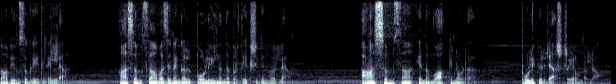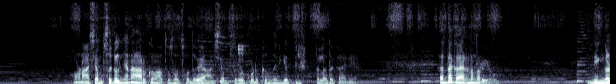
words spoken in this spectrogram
കാവ്യം സുഖേതിനില്ല ആശംസാവചനങ്ങൾ പോളിയിൽ നിന്ന് പ്രതീക്ഷിക്കുന്നുമില്ല. ആശംസ എന്ന വാക്കിനോട് പോളിക്കൊരു രാഷ്ട്രീയമുണ്ടല്ലോ. ഓണാശംസകൾ ഞാൻ ആർക്കും സ്വതവേ ആശംസകൾ കൊടുക്കുന്നത് എനിക്ക് ഇഷ്ടമില്ലാത്ത കാര്യമാണ്. എന്താ കാരണം എന്നറിയോ നിങ്ങൾ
